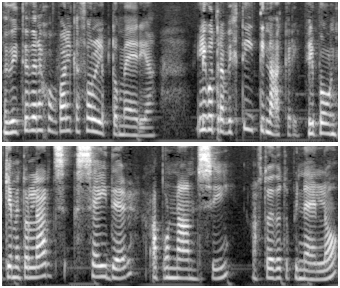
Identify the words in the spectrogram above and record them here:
Δείτε δεν έχω βάλει καθόλου λεπτομέρεια. Λίγο τραβηχτή την άκρη. Λοιπόν και με το Large Shader από Nancy, αυτό εδώ το πινέλο,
